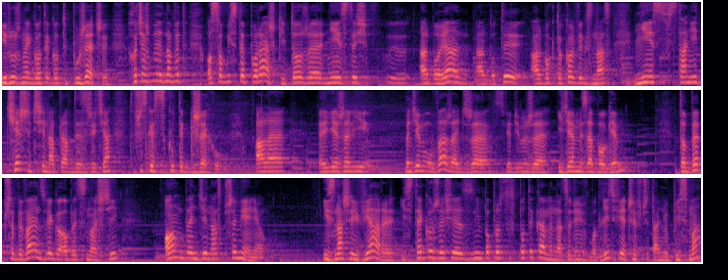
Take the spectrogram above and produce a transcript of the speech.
i różnego tego typu rzeczy. Chociażby nawet osobiste porażki, to, że nie jesteś, y, albo ja, albo ty, albo ktokolwiek z nas nie jest w stanie cieszyć się naprawdę z życia, to wszystko jest skutek grzechu. Ale e, jeżeli będziemy uważać, że stwierdzimy, że idziemy za Bogiem, to przebywając w Jego obecności, On będzie nas przemieniał. I z naszej wiary i z tego, że się z Nim po prostu spotykamy na co dzień w modlitwie czy w czytaniu Pisma,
